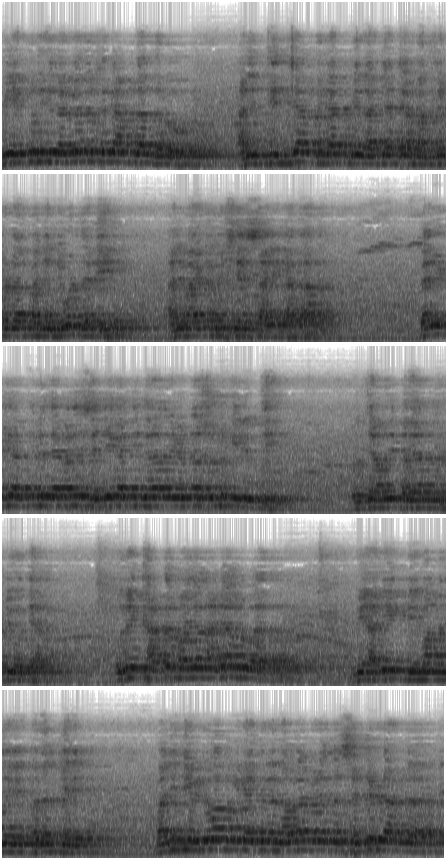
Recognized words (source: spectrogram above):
मी एकोणीसशे नव्याण्णव साली आमदार झालो आणि तीन चार महिन्यात मी राज्याच्या मंत्रिमंडळात माझी निवड झाली आणि माझ्याकडे विशेष सहाय्य खाता आला. डायरेक्टली अंतिम साहेबांनी संजय गांधी निराधार योजना सुरू केली होती. त्यामध्ये बऱ्याच त्रुटी होत्या. म्हणून एक खातं माझ्यावर आल्याबरोबर मी अनेक नियमामध्ये बदल केले. माझी जी विधवा भगिनी आहे त्याला नवरा मिळायचं सर्टिफिकेट आणलं.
